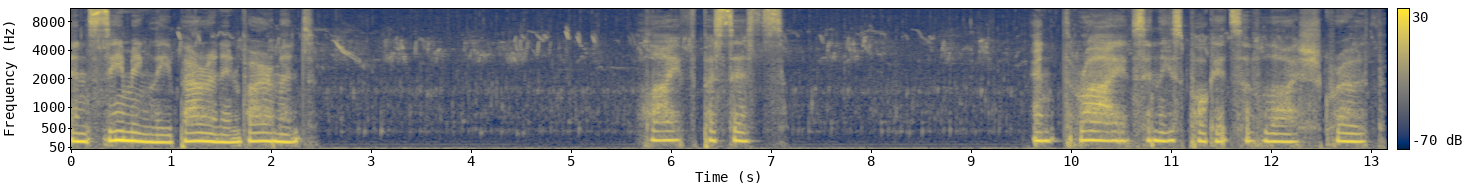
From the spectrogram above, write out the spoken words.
and seemingly barren environment, life persists and thrives in these pockets of lush growth.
